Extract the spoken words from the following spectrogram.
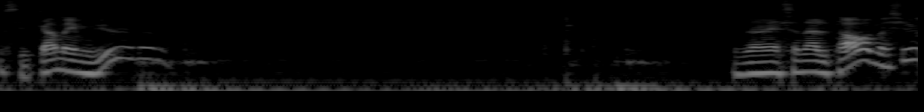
c'est quand même vieux, man. Vous avez national tard, monsieur?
